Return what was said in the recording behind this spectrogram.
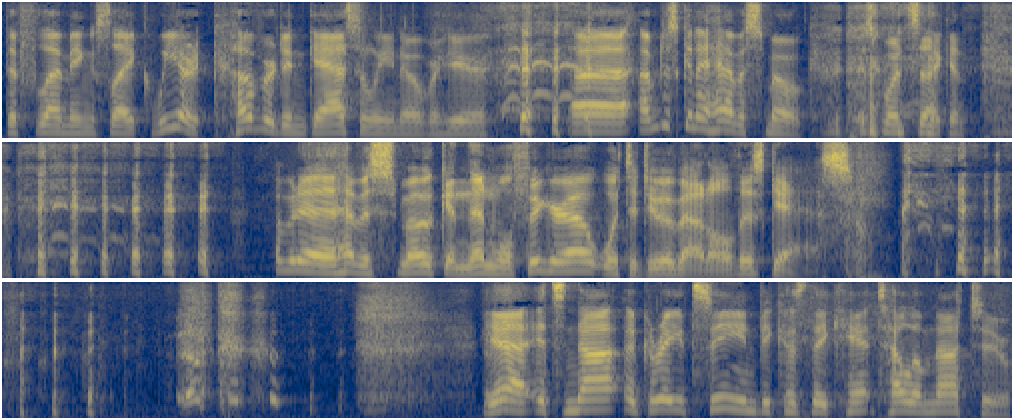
The Fleming's like, we are covered in gasoline over here. uh, I'm just gonna have a smoke. Just one second. I'm gonna have a smoke, and then we'll figure out what to do about all this gas. Yeah, it's not a great scene because they can't tell him not to.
